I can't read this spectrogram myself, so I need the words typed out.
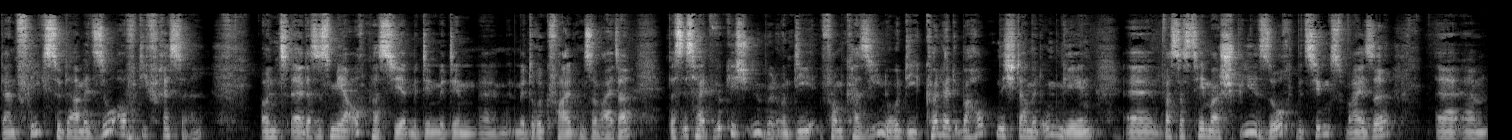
dann fliegst du damit so auf die Fresse. Und äh, das ist mir auch passiert mit dem, mit dem, äh, mit Rückfall und so weiter. Das ist halt wirklich übel. Und die vom Casino, die können halt überhaupt nicht damit umgehen, äh, was das Thema Spielsucht beziehungsweise äh, ähm,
